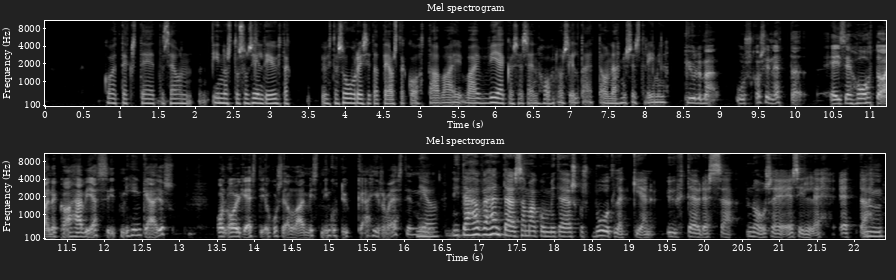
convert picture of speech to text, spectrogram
koetteko te, että se on, innostus on silti yhtä, yhtä suuri sitä teosta kohtaa vai, vai viekö se sen hohdon siltä, että on nähnyt se striiminä? Kyllä mä uskoisin, että ei se hohto ainakaan häviä siitä mihinkään, jos on oikeasti joku sellainen, mistä niinku tykkää hirveästi. Niin... Joo. niin tähän vähentää sama kuin mitä joskus bootleggien yhteydessä nousee esille, että mm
